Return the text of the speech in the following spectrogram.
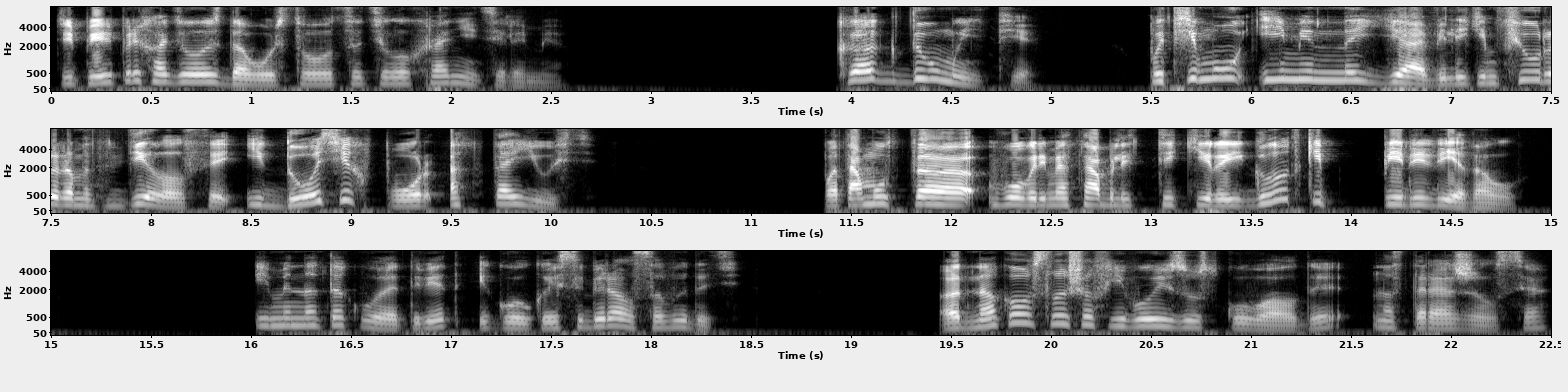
Теперь приходилось довольствоваться телохранителями. «Как думаете, почему именно я великим фюрером сделался и до сих пор остаюсь?» «Потому что вовремя сабли стекира и глотки перерезал?» Именно такой ответ Иголка и собирался выдать. Однако, услышав его из уст кувалды, насторожился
